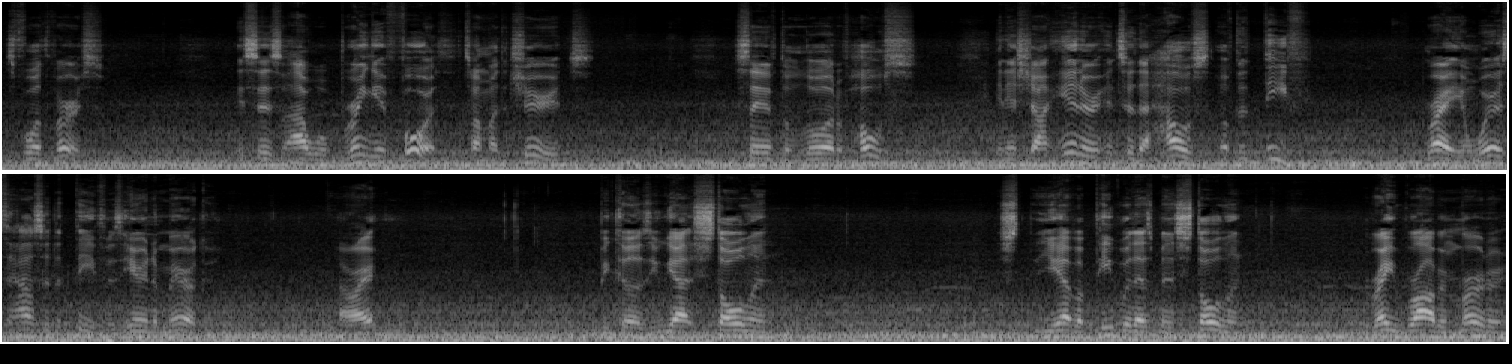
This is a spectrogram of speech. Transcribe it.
it's fourth verse. It says, I will bring it forth, talking about the chariots, saith the Lord of hosts, and it shall enter into the house of the thief. Right, and where's the house of the thief? It's here in America. All right? Because you got stolen, you have a people that's been stolen rape, rob, and murder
